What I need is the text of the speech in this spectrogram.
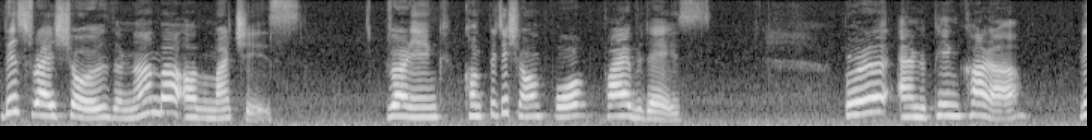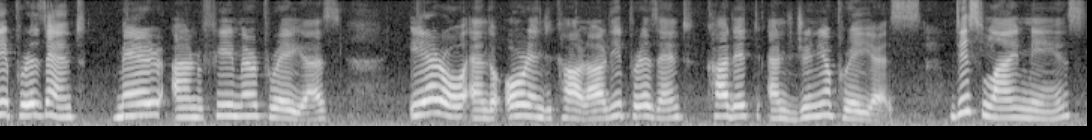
This slide shows the number of matches during competition for five days. Blue and pink color represent male and female players Yellow and orange color represent cadet and junior players. This line means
